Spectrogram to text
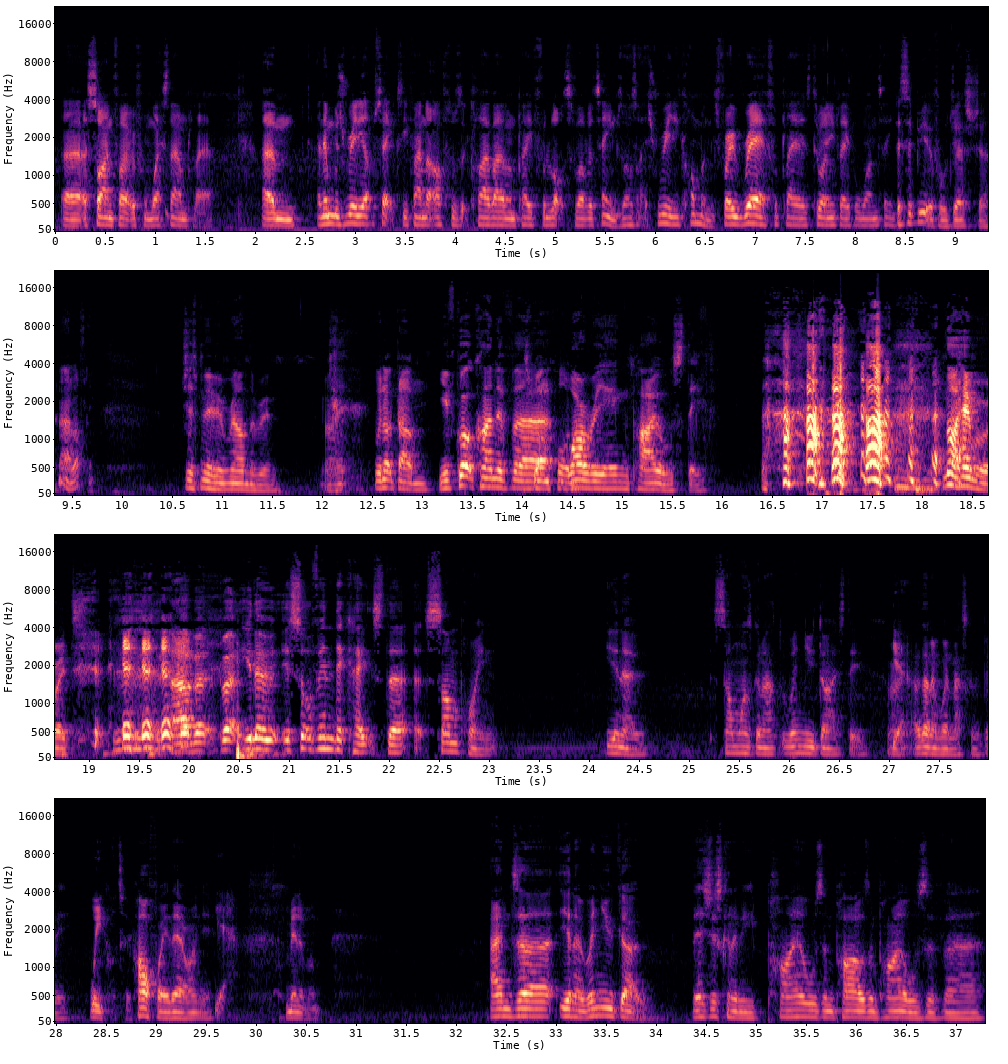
uh, a signed photo from West Ham player. Um, and then was really upset because he found out afterwards that Clive Allen played for lots of other teams. And I was like, it's really common. It's very rare for players to only play for one team. It's a beautiful gesture. No, lovely. Just moving around the room, right? We're not done. You've got kind of one uh, corner. worrying piles, Steve. Not hemorrhoids. uh, but, but, you know, it sort of indicates that at some point, you know, someone's going to have to, when you die, Steve, right? Yeah. I don't know when that's going to be. Week or two. Halfway there, aren't you? Yeah, minimum. And, uh, you know, when you go, there's just going to be piles and piles and piles of uh,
